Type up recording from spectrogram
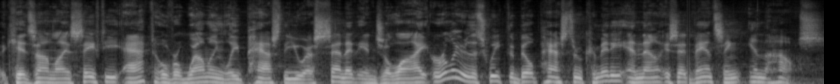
The Kids Online Safety Act overwhelmingly passed the U.S. Senate in July. Earlier this week, the bill passed through committee and now is advancing in the House.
